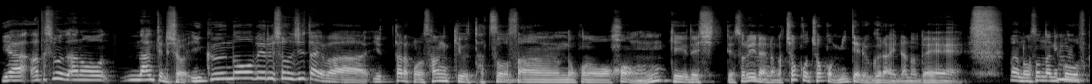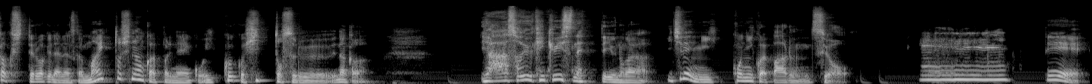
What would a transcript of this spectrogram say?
いや、私もあの、なんて言うんでしょう、イグノーベル賞自体は言ったらこのサンキュー達夫さんのこの本経由で知って、それ以来なんかちょこちょこ見てるぐらいなので、あの、そんなにこううん深く知ってるわけじゃないですけど、毎年なんかやっぱりね、こう一個一個ヒットする、なんか、いやーそういう研究いいっすねっていうのが、1年に1個2個やっぱあるんですよ。へえ。で、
